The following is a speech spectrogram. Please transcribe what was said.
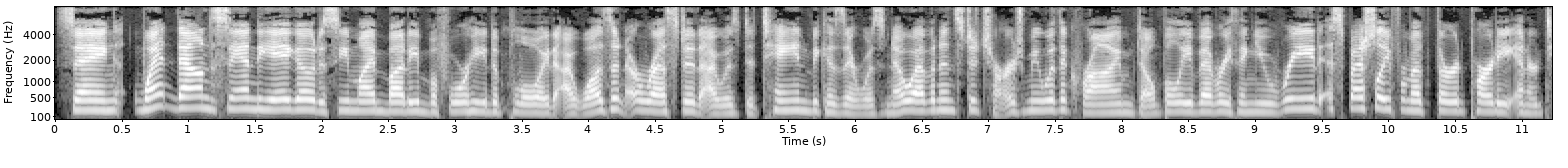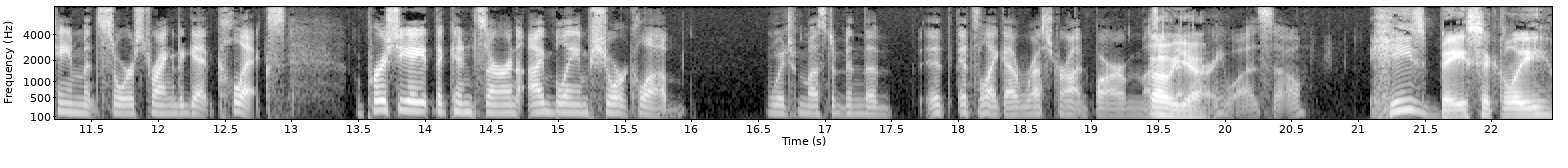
saying, Went down to San Diego to see my buddy before he deployed. I wasn't arrested. I was detained because there was no evidence to charge me with a crime. Don't believe everything you read, especially from a third party entertainment source trying to get clicks. Appreciate the concern. I blame Shore Club, which must have been the. It, it's like a restaurant bar. Must Oh, have been yeah. where he was. So he's basically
